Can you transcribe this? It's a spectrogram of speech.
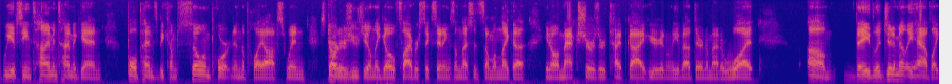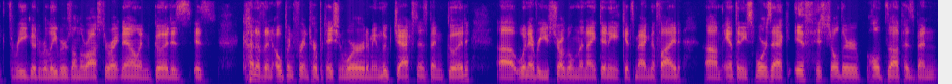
we have seen time and time again bullpens become so important in the playoffs when starters usually only go five or six innings unless it's someone like a you know a Max Scherzer type guy who you're going to leave out there no matter what. Um, they legitimately have like three good relievers on the roster right now, and good is is kind of an open for interpretation word. I mean, Luke Jackson has been good. Uh, whenever you struggle in the ninth inning, it gets magnified. Um, Anthony Swarzak, if his shoulder holds up, has been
